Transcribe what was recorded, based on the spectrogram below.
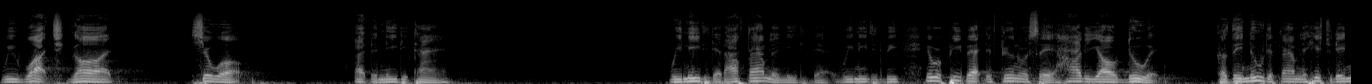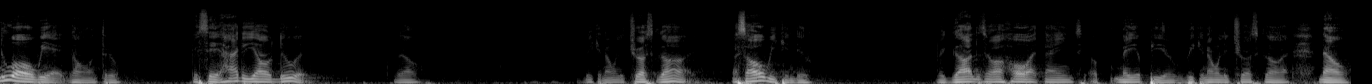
We watch God show up at the needed time. We needed that. Our family needed that. We needed to be. There were people at the funeral said, "How do y'all do it?" Because they knew the family history. They knew all we had gone through. They said, "How do y'all do it?" Well, we can only trust God. That's all we can do regardless of how hard things may appear, we can only trust God. Now,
